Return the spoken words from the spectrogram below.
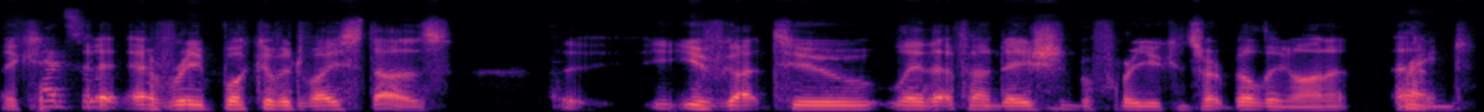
like Absolutely. every book of advice does, uh, you've got to lay that foundation before you can start building on it. And right.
